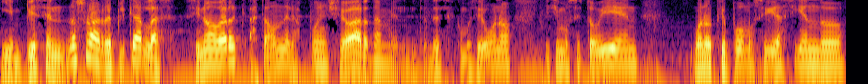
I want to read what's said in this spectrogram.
y empiecen no solo a replicarlas, sino a ver hasta dónde las pueden llevar también, ¿entendés? Es como decir, bueno, hicimos esto bien, bueno, ¿qué podemos seguir haciendo?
